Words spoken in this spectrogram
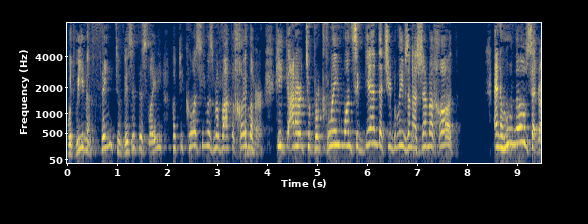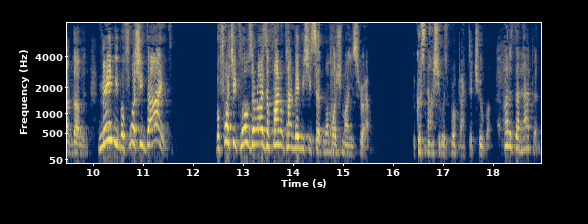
Would we even think to visit this lady? But because he was Mavaka her, he got her to proclaim once again that she believes in Hashem Echad. And who knows, said Rab David, maybe before she died, before she closed her eyes the final time, maybe she said one more Shema Yisrael. Because now she was brought back to tshuva. How does that happen?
